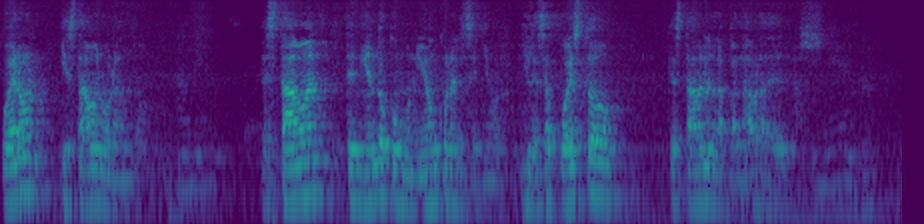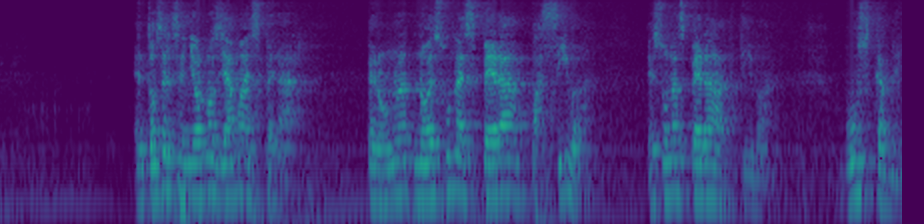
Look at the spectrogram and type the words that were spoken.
Fueron y estaban orando. Estaban teniendo comunión con el Señor. Y les apuesto que estaban en la palabra de Dios. Entonces el Señor nos llama a esperar, pero no es una espera pasiva, es una espera activa. Búscame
